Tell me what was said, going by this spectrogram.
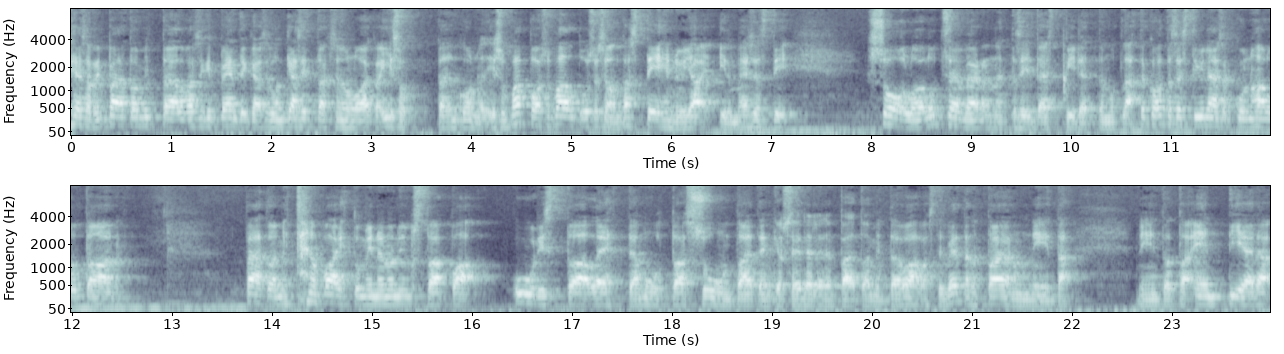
Hesarin päätoimittajalla, varsinkin Pentikäisellä on käsittääkseni ollut aika iso, tai on iso vapaus valtuus, se on taas tehnyt, ja ilmeisesti sooloillut sen verran, että siitä ei pidetty, mutta lähtökohtaisesti yleensä kun halutaan päätoimittajan vaihtuminen on yksi tapa uudistaa lehteä, muuttaa suuntaa, etenkin jos edellinen päätoimittaja on vahvasti vetänyt tai ajanut niitä, niin tota, en tiedä.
